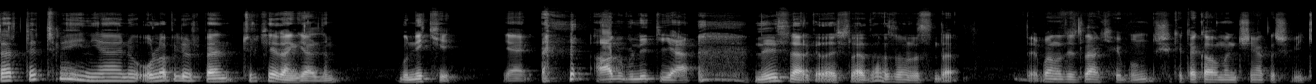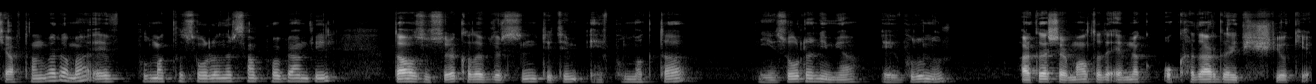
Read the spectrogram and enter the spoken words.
dert etmeyin yani olabilir. Ben Türkiye'den geldim. Bu ne ki? Yani abi bu ne ki ya? Neyse arkadaşlar daha sonrasında de bana dediler ki bunun şirkete kalman için yaklaşık bir iki haftan var ama ev bulmakta zorlanırsan problem değil daha uzun süre kalabilirsin. Dedim ev bulmakta niye zorlanayım ya? Ev bulunur. Arkadaşlar Malta'da emlak o kadar garip işliyor ki.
